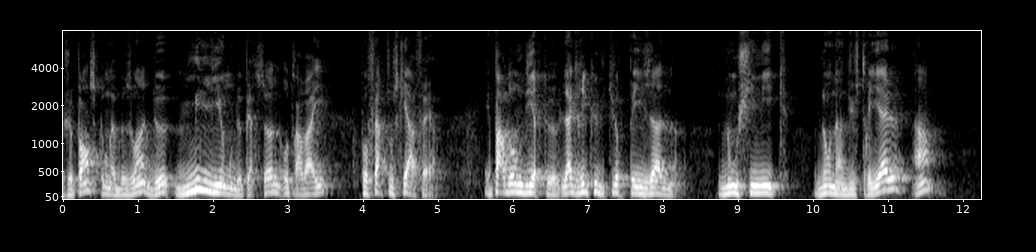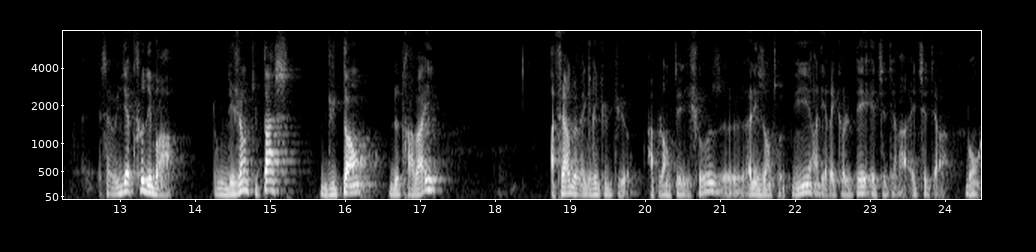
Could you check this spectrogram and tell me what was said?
je pense qu'on a besoin de millions de personnes au travail pour faire tout ce qu'il y a à faire. Et pardon de dire que l'agriculture paysanne non chimique, non industrielle, hein, ça veut dire qu'il faut des bras. Donc des gens qui passent du temps de travail à faire de l'agriculture, à planter des choses, euh, à les entretenir, à les récolter, etc., etc. Bon,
